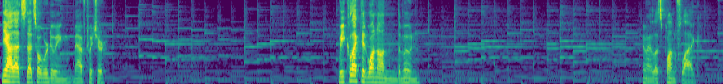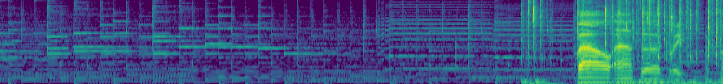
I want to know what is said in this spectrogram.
Yeah, that's that's what we're doing, Mav Twitcher. We collected one on the moon. Anyway, let's plant a flag. Val at the great, no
